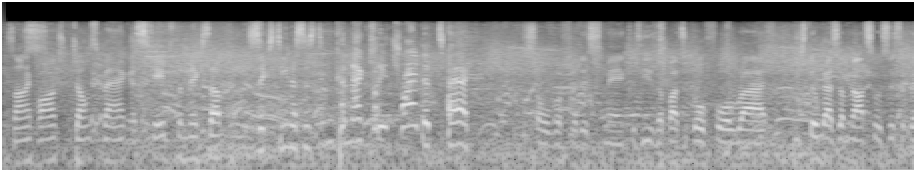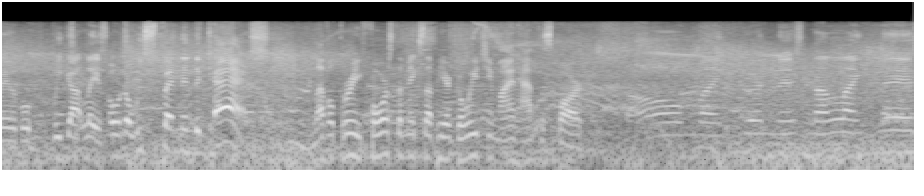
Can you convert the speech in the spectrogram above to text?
Sonic Fox jumps back, escapes the mix-up. 16 assist didn't connect, but he tried to tech. It's over for this man because he's about to go for a ride. He still got some not so assists available. We got layers. Oh no, we spending the cash. Level 3, force the mix-up here. Goichi might have to spark. Oh my goodness, not like this.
